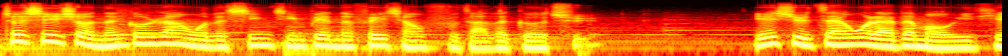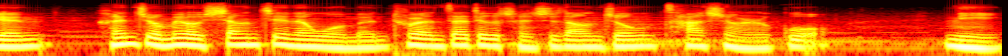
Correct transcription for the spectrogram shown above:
这是一首能够让我的心情变得非常复杂的歌曲。也许在未来的某一天，很久没有相见的我们，突然在这个城市当中擦身而过，你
